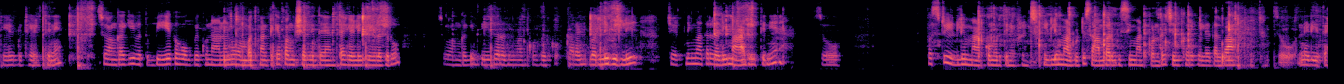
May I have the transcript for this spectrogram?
ಕೇಳ್ಬಿಟ್ಟು ಹೇಳ್ತೀನಿ. ಸೊ ಹಂಗಾಗಿ ಇವತ್ತು ಬೇಗ ಹೋಗಬೇಕು. ನಾನು ಒಂಬತ್ತು ಗಂಟೆಗೆ ಫಂಕ್ಷನ್ ಇದೆ ಅಂತ ಹೇಳಿ ಹೇಳಿದ್ರು. ಸೊ ಹಂಗಾಗಿ ಬೇಗ ರೆಡಿ ಮಾಡ್ಕೊಳ್ಬೇಕು ಕರೆಂಟ್ ಬರಲಿ ಬಿಡಲಿ. ಚಟ್ನಿ ಮಾತ್ರ ರೆಡಿ ಮಾಡಿರ್ತೀನಿ. ಸೊ ಫಸ್ಟು ಇಡ್ಲಿ ಮಾಡ್ಕೊಂಬಿಡ್ತೀನಿ ಫ್ರೆಂಡ್ಸ್ ಇಡ್ಲಿ ಮಾಡಿಬಿಟ್ಟು ಸಾಂಬಾರು ಬಿಸಿ ಮಾಡಿಕೊಂಡ್ರೆ ಚಿಲ್ಕರೆ ಬೆಳೆದಲ್ವಾ? ಸೊ ನಡೆಯುತ್ತೆ.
